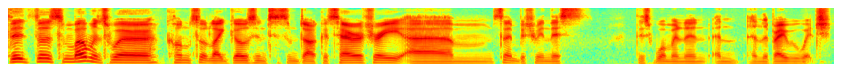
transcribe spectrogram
there's some moments where Kon sort of like goes into some darker territory, um, something between this this woman and, and, and the baby, which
